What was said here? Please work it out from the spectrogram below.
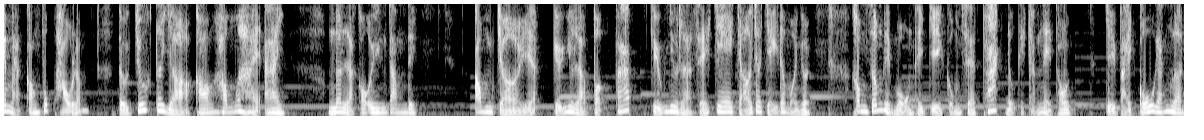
cái mặt con phúc hậu lắm. Từ trước tới giờ con không có hại ai. Nên là con yên tâm đi. Ông trời á, kiểu như là Phật pháp, kiểu như là sẽ che chở cho chị đó mọi người. Không sớm thì muộn thì chị cũng sẽ thoát được cái cảnh này thôi. Chị phải cố gắng lên.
